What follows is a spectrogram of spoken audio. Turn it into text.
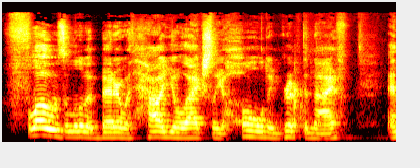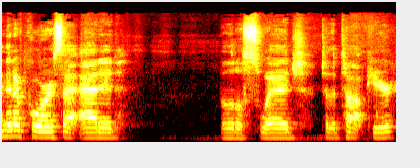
flows a little bit better with how you'll actually hold and grip the knife. And then of course I added the little swedge to the top here.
